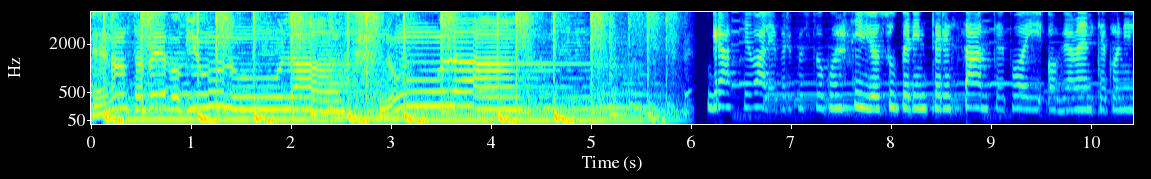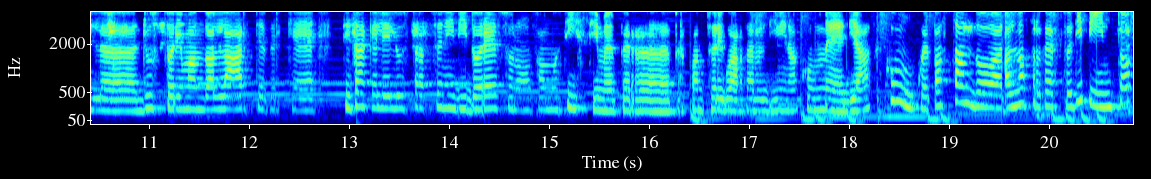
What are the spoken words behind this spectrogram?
e non sapevo più nulla, nulla Grazie Vale per questo consiglio super interessante, poi ovviamente con il giusto rimando all'arte perché si sa che le illustrazioni di Doré sono famosissime per, per quanto riguarda la Divina Commedia. Comunque passando al nostro terzo dipinto,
